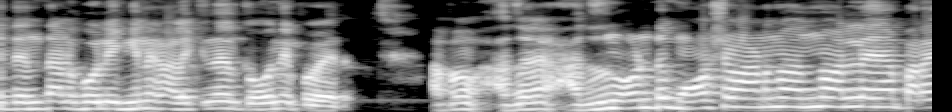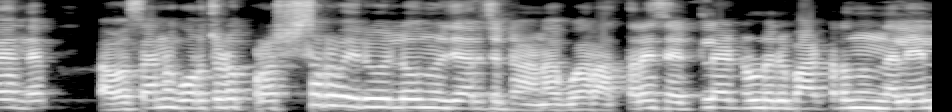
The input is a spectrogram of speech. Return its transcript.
ഇതെന്താണ് കോഹ്ലി ഇങ്ങനെ കളിക്കുന്നതെന്ന് തോന്നിപ്പോയത്. അപ്പം അത് അതുകൊണ്ട് മോശമാണെന്നൊന്നും അല്ല ഞാൻ പറയുന്നത് അവസാനം കുറച്ചുകൂടെ പ്രഷർ വരുമല്ലോ എന്ന് വിചാരിച്ചിട്ടാണ്. വേറെ അത്രയും സെറ്റിൽ ആയിട്ടുള്ള ഒരു ബാറ്റർ എന്ന നിലയിൽ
